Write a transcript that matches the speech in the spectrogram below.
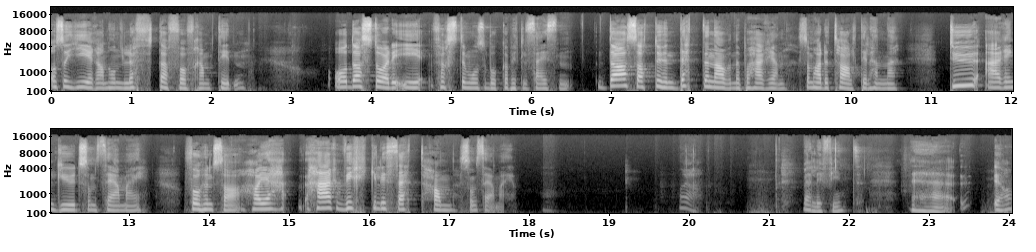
og så gir han hun løfter for fremtiden. Og da står det i første Mosebok kapittel 16. Da satte hun dette navnet på Herren, som hadde talt til henne. Du er en Gud som ser meg. For hun sa, har jeg her virkelig sett ham som ser meg? Ja. Veldig fint. Eh, ja.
